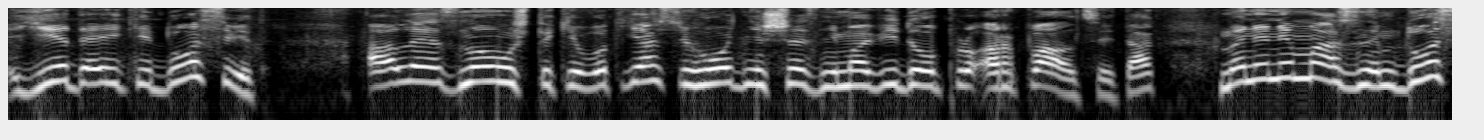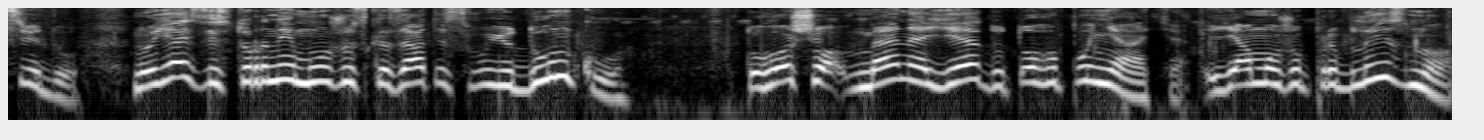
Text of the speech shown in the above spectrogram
Є деякий досвід, але знову ж таки, от я сьогодні ще знімав відео про арпал цей, так? У мене нема з ним досвіду, але я зі сторони можу сказати свою думку, того, що в мене є до того поняття. І я можу приблизно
